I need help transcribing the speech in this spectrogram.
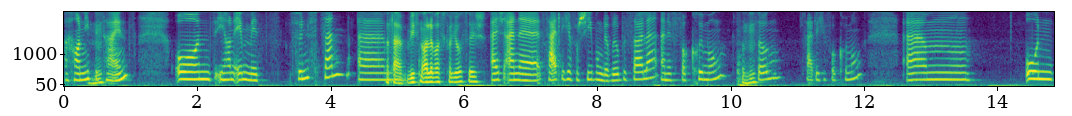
ich mhm. bis Heinz. Und ich habe eben mit 15. Ähm, was, wissen alle, was Skoliose ist? Es ist eine seitliche Verschiebung der Wirbelsäule, eine Verkrümmung sozusagen, mhm. seitliche Verkrümmung. Ähm, und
